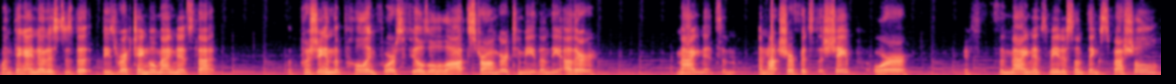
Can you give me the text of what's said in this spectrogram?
One thing I noticed is that these rectangle magnets that pushing and the pulling force feels a lot stronger to me than the other magnets. And I'm not sure if it's the shape or if the magnet's made of something special.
